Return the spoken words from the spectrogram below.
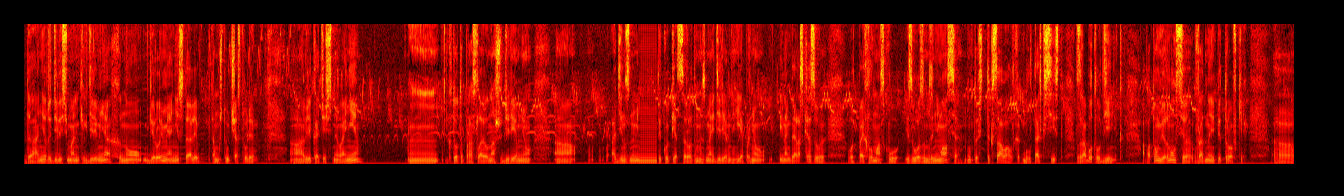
Да, они родились в маленьких деревнях, но героями они стали, потому что участвовали а, в Великой Отечественной войне. Кто-то прославил нашу деревню а, один знаменитый купец родом из моей деревни. Я про него иногда рассказываю. Вот поехал в Москву, извозом занимался, ну, то есть таксовал, как был таксист. Заработал денег, а потом вернулся в родные Петровки э,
